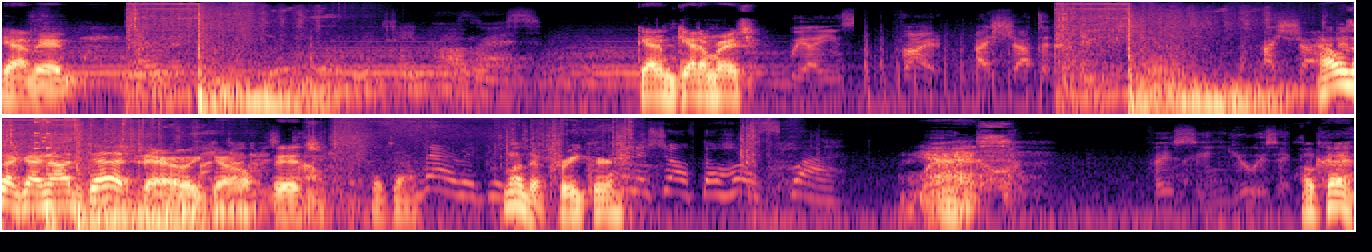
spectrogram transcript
Yeah, babe. Get him, get him, Rich. We are in fire. I shot at the enemy ship. I shot How is that guy not dead? There we go, bitch. Good job. Mother freaker. Finish off the whole squad. Yes. Facing you is a Okay.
